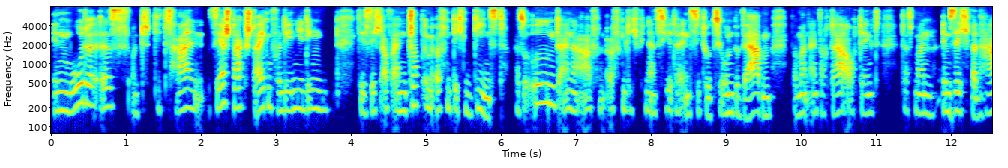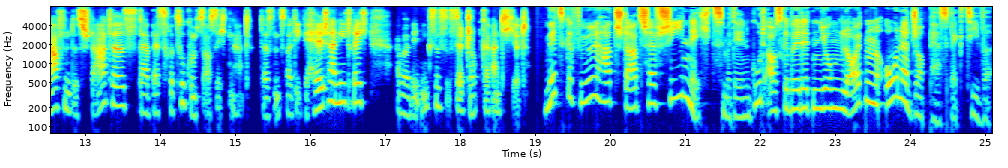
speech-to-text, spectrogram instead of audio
in Mode ist und die Zahlen sehr stark steigen von denjenigen, die sich auf einen Job im öffentlichen Dienst, also irgendeine Art von öffentlich finanzierter Institution bewerben, weil man einfach da auch denkt, dass man im sicheren Hafen des Staates da bessere Zukunftsaussichten hat. Da sind zwar die Gehälter niedrig, aber wenigstens ist der Job garantiert. Mitgefühl hat Staatschef Xi nicht mit den gut ausgebildeten jungen Leuten ohne Jobperspektive.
